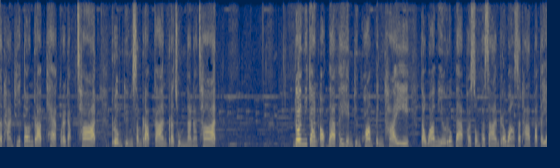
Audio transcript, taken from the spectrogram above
สถานที่ต้อนรับแขกระดับชาติ รวมถึงสำหรับการประชุมนานาชาติโดยมีการออกแบบให้เห็นถึงความเป็นไทย แต่ว่ามีรูปแบบผสมผสานระหว่างสถาปัตย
